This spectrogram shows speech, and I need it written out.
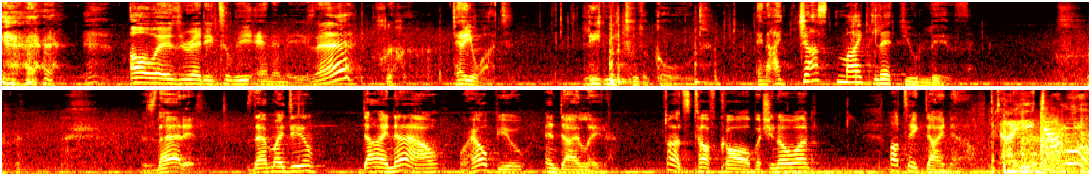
Always ready to be enemies, eh? Tell you what, lead me to the gold, and I just might let you live. Is that it? Is that my deal? Die now, or help you, and die later. Oh, a tough call, but you know what? I'll take die now. Die Taikamu!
